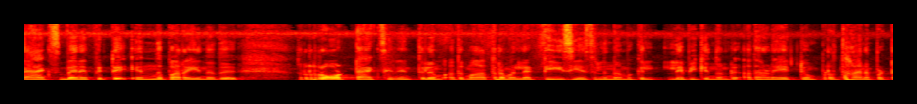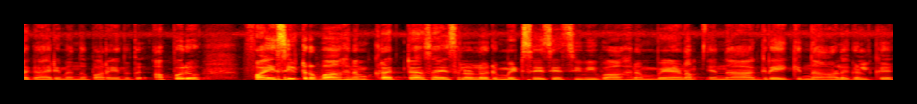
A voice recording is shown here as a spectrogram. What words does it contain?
ടാക്സ് ബെനിഫിറ്റ് എന്ന് പറയുന്നത് റോഡ് ടാക്സ് ഇനത്തിലും അത് മാത്രമല്ല ടി സി എസിലും നമുക്ക് ലഭിക്കുന്നുണ്ട്. അതാണ് ഏറ്റവും പ്രധാനപ്പെട്ട കാര്യം എന്ന് പറയുന്നത്. അപ്പോൾ ഒരു ഫൈവ് സീറ്റർ വാഹനം ക്രെറ്റ സൈസിലുള്ള ഒരു മിഡ് സൈസ് എസ് വാഹനം വേണം എന്ന് ആഗ്രഹിക്കുന്ന ആളുകൾക്ക്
